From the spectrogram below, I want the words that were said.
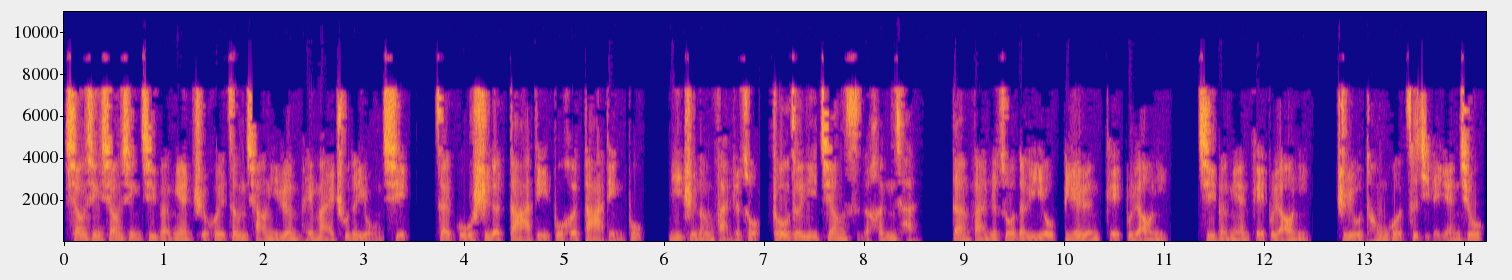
相信相信基本面只会增强你认赔卖出的勇气。在股市的大底部和大顶部，你只能反着做，否则你将死得很惨。但反着做的理由别人给不了你，基本面给不了你，只有通过自己的研究，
